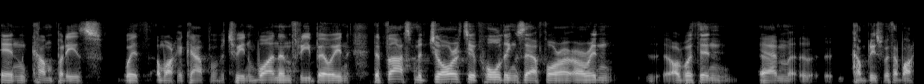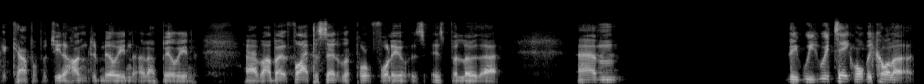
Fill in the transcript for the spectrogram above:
in companies with a market cap of between one and three billion. The vast majority of holdings, therefore, are, in are within um, companies with a market cap of between 100 million and a billion. Um, about five percent of the portfolio is, is below that. Um, we, we take what we call a,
